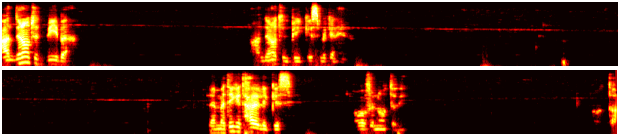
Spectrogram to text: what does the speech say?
عند نقطة بي بقى. عند نقطة B الجسم كان هنا. لما تيجي تحلل الجسم هو في النقطة دي. نقطة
